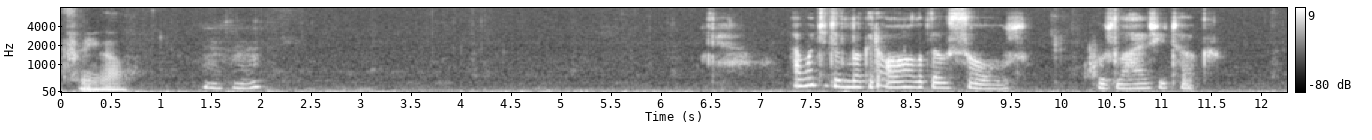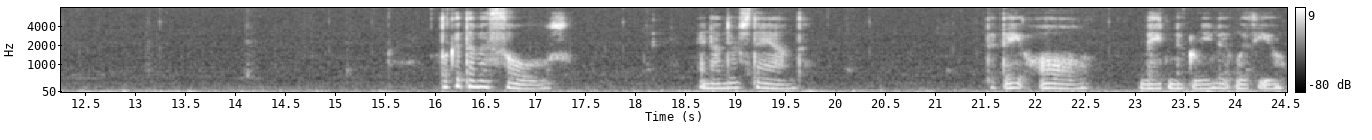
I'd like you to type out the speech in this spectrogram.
Free will. Mm-hmm. I want you to look at all of those souls whose lives you took. Look at them as souls and understand that they all made an agreement with you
